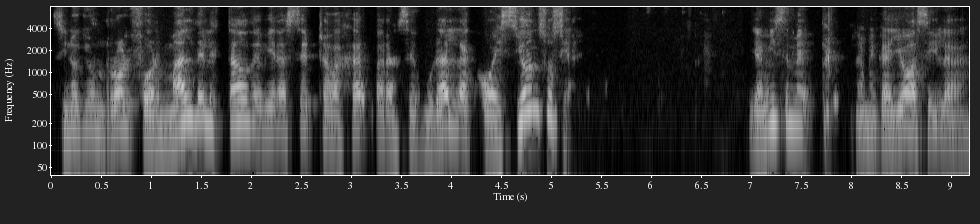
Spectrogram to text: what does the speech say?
sino que un rol formal del Estado debiera ser trabajar para asegurar la cohesión social. Y a mí se me, me cayó así la,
